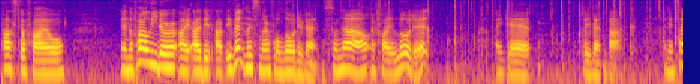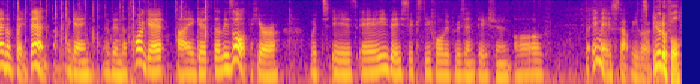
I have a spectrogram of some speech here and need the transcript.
pass the file. And the file leader, I added an event listener for load event. So now if I load it, I get the event back. And inside of the event, again, within the target, I get the result here, which is a base 64 representation of the image that we loaded. It's beautiful.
